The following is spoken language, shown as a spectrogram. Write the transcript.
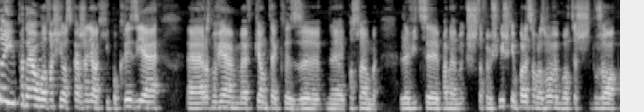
No i padało właśnie oskarżenia o hipokryzję. E, rozmawiałem w piątek z e, posłem lewicy, panem Krzysztofem Śmiszkiem. Polecam rozmowę, bo też dużo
